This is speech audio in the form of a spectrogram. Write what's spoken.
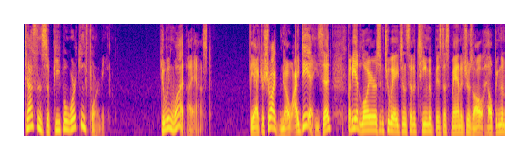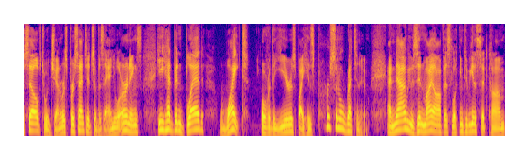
dozens of people working for me. Doing what? I asked. The actor shrugged. No idea, he said, but he had lawyers and two agents and a team of business managers all helping themselves to a generous percentage of his annual earnings. He had been bled white over the years by his personal retinue, and now he was in my office looking to be in a sitcom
